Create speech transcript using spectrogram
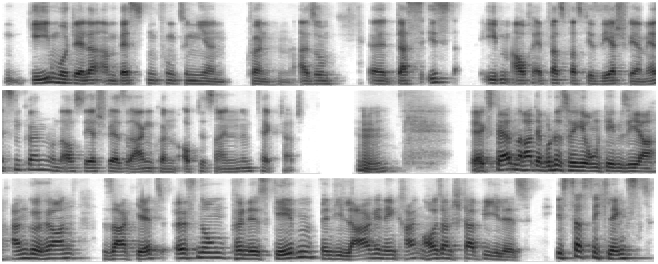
G-Modelle am besten funktionieren könnten. Also äh, das ist eben auch etwas, was wir sehr schwer messen können und auch sehr schwer sagen können, ob es einen Effekt hat. Hm. Der Expertenrat der Bundesregierung, dem Sie ja angehören, sagt jetzt, Öffnung könne es geben, wenn die Lage in den Krankenhäusern stabil ist. Ist das nicht längst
